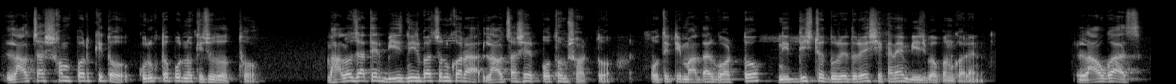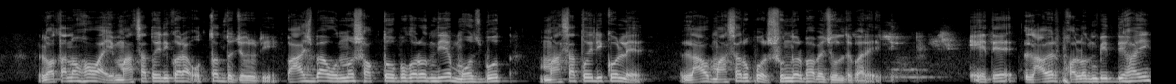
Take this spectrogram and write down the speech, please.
লাউ চাষ সম্পর্কিত গুরুত্বপূর্ণ কিছু তথ্য। ভালো জাতের বীজ নির্বাচন করা লাউ চাষের প্রথম শর্ত। প্রতিটি মাদার গর্ত নির্দিষ্ট দূরে দূরে সেখানে বীজ বপন করেন। লাউ গাছ লতানো হওয়ায় মাছা তৈরি করা অত্যন্ত জরুরি। বাঁশ বা অন্য শক্ত উপকরণ দিয়ে মজবুত মাছা তৈরি করলে লাউ মাচার উপর সুন্দরভাবে ঝুলতে পারে। এতে লাউয়ের ফলন বৃদ্ধি হয়,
